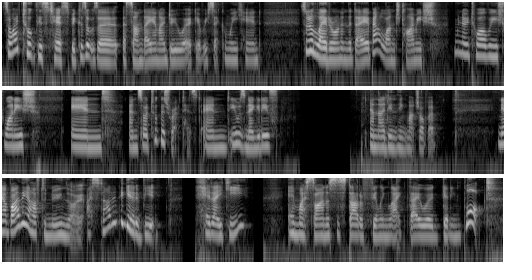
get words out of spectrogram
so i took this test because it was a, a sunday and i do work every second weekend sort of later on in the day about lunchtime-ish you know 12ish 1ish and and so i took this rat test and it was negative and i didn't think much of it now by the afternoon though i started to get a bit headachy and my sinuses started feeling like they were getting blocked.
